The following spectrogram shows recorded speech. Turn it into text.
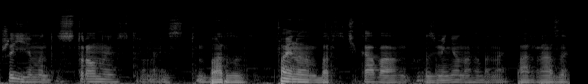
Przejdziemy do strony, strona jest bardzo fajna, bardzo ciekawa, była zmieniona chyba nawet parę razy.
